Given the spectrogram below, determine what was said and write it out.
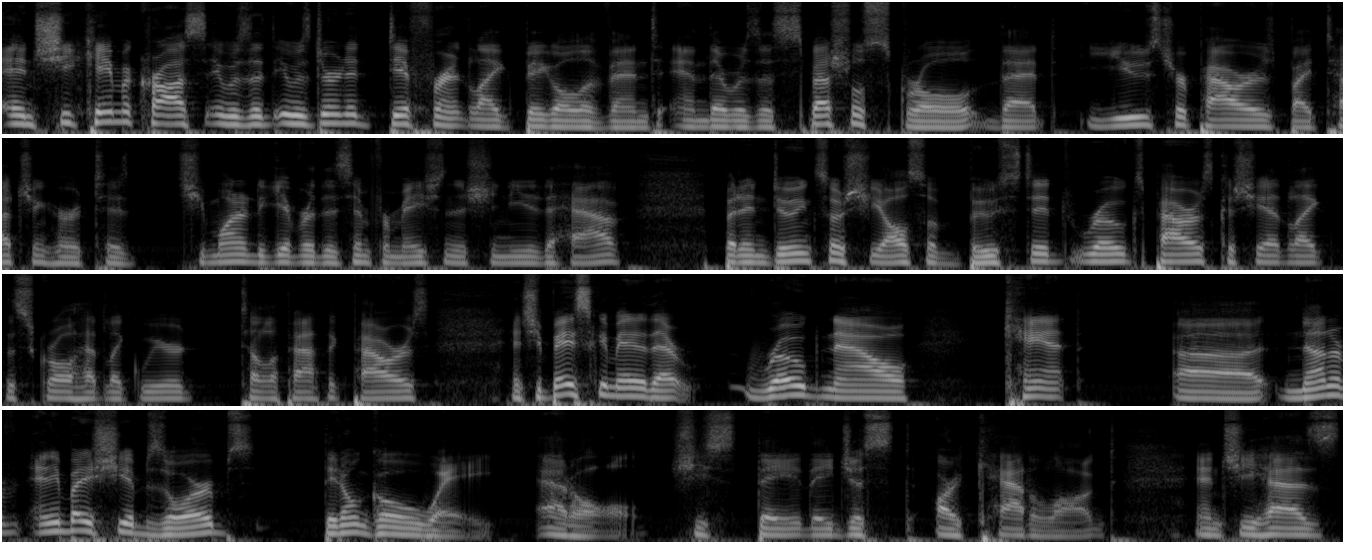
and she came across it was a, it was during a different like big old event, and there was a special Skrull that used her powers by touching her to. She wanted to give her this information that she needed to have, but in doing so, she also boosted Rogue's powers because she had like the Skrull had like weird telepathic powers, and she basically made it that Rogue now can't. Uh, none of anybody she absorbs, they don't go away at all. She's they they just are cataloged, and she has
